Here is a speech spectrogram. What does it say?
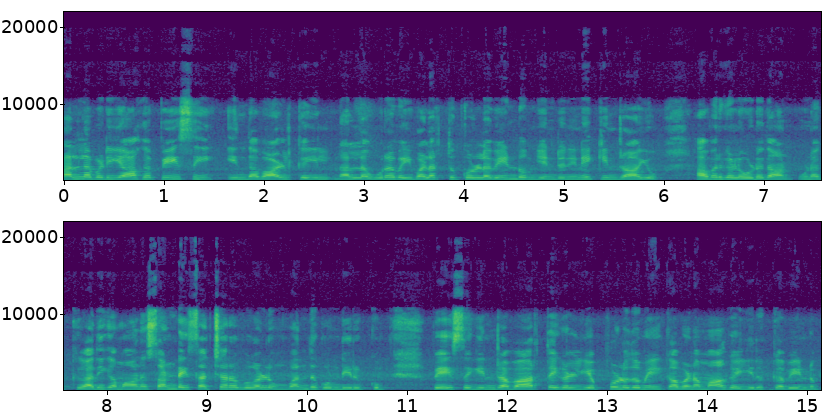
நல்லபடியாக பேசி இந்த வாழ்க்கையில் நல்ல உறவை வளர்த்து கொள்ள வேண்டும் என்று நினைக்கின்றாயோ அவர்களோடுதான் உனக்கு அதிகமான சண்டை சச்சரவுகளும் வந்து கொண்டிருக்கும். பேசுகின்ற வார்த்தைகள் எப்பொழுதுமே கவனமாக இருக்க வேண்டும்.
